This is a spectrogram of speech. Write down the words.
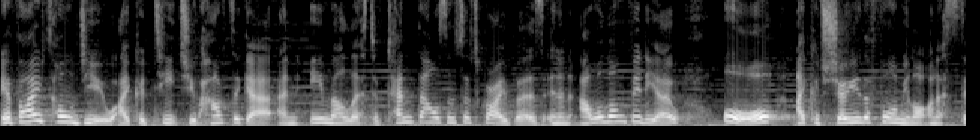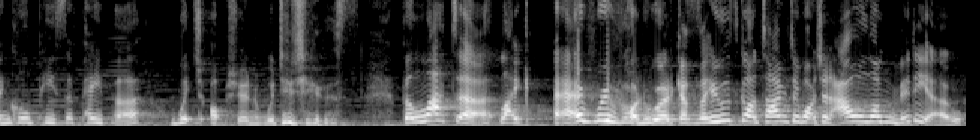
If I told you I could teach you how to get an email list of 10,000 subscribers in an hour long video, or I could show you the formula on a single piece of paper, which option would you choose? The latter, like everyone would, because who's got time to watch an hour long video?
